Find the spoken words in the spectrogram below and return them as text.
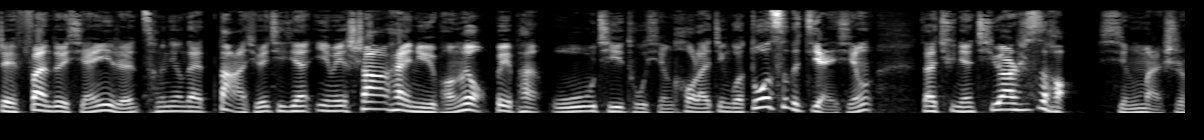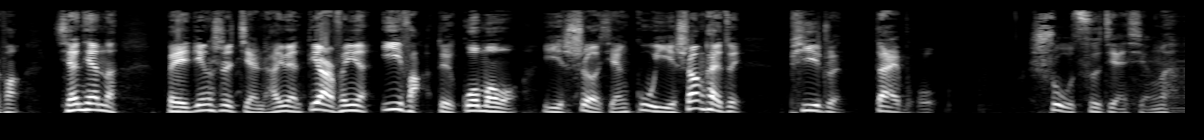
这犯罪嫌疑人曾经在大学期间因为杀害女朋友被判无期徒刑，后来经过多次的减刑，在去年七月二十四号刑满释放。前天呢。北京市检察院第二分院依法对郭某某以涉嫌故意伤害罪批准逮捕，数次减刑啊！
